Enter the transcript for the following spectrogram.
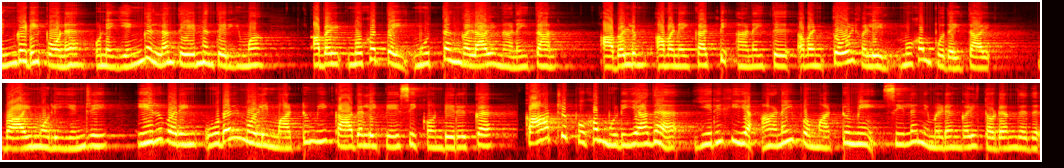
எங்கடி போன? உன்னை எங்கெல்லாம் தேடினன் தெரியுமா? அவள் முகத்தை முத்தங்களால் நனைத்தான். அவளும் அவனை கட்டி அணைத்து அவன் தோள்களில் முகம் புதைத்தாள். வாய்மொழியின்றி இருவரின் உடல் மொழி மட்டுமே காதலை பேசிக் கொண்டிருக்க காற்று புக முடியாத இறுகிய அணைப்பு மட்டுமே சில நிமிடங்கள் தொடர்ந்தது.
